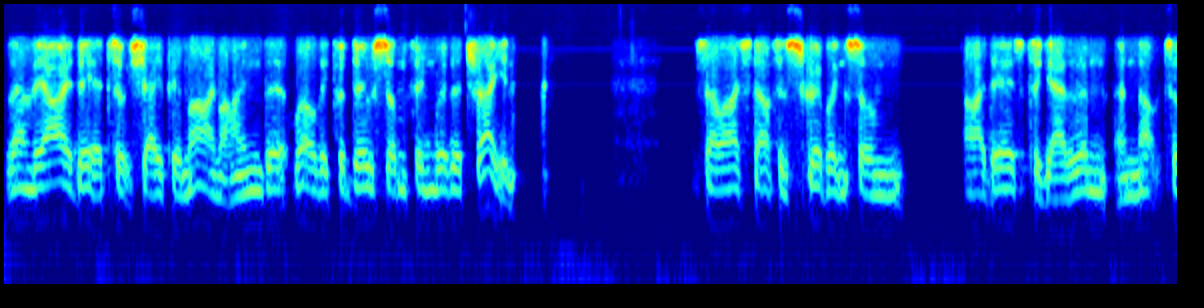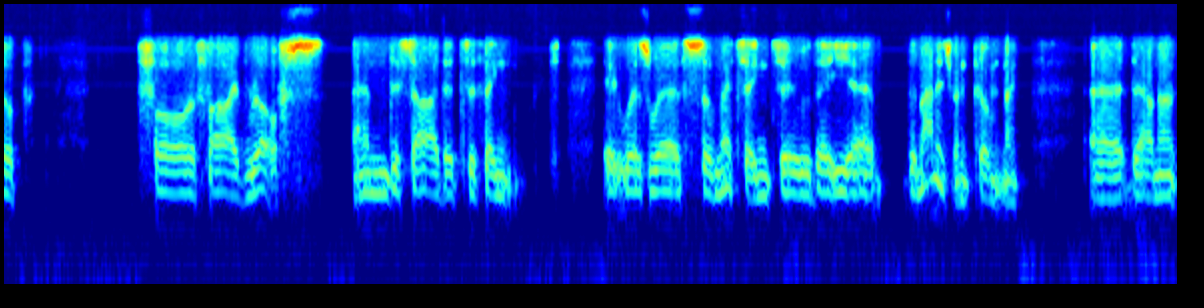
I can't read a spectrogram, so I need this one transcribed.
Then the idea took shape in my mind that well they could do something with a train. So I started scribbling some ideas together and, and knocked up four or five roughs and decided to think it was worth submitting to the uh, the management company uh, down on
